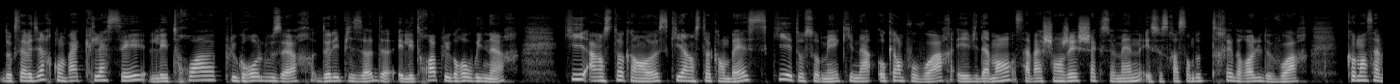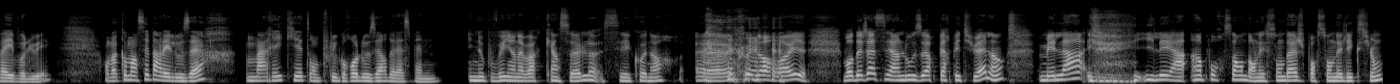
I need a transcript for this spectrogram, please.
Donc ça veut dire qu'on va classer les trois plus gros losers de l'épisode et les trois plus gros winners. Qui a un stock en hausse, qui a un stock en baisse, qui est au sommet, qui n'a aucun pouvoir. Et évidemment, ça va changer chaque semaine et ce sera sans doute très drôle de voir comment ça va évoluer. On va commencer par les losers. Marie, qui est ton plus gros loser de la semaine? Il ne pouvait y en avoir qu'un seul, c'est Connor, euh, Connor Roy. Bon, déjà, c'est un loser perpétuel, hein, mais là, il est à 1% dans les sondages pour son élection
